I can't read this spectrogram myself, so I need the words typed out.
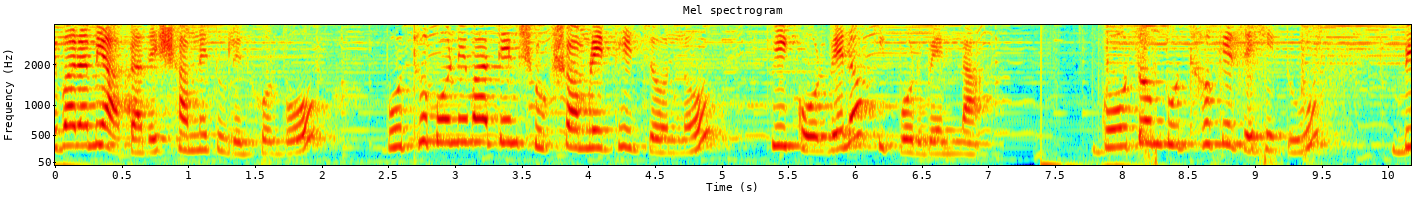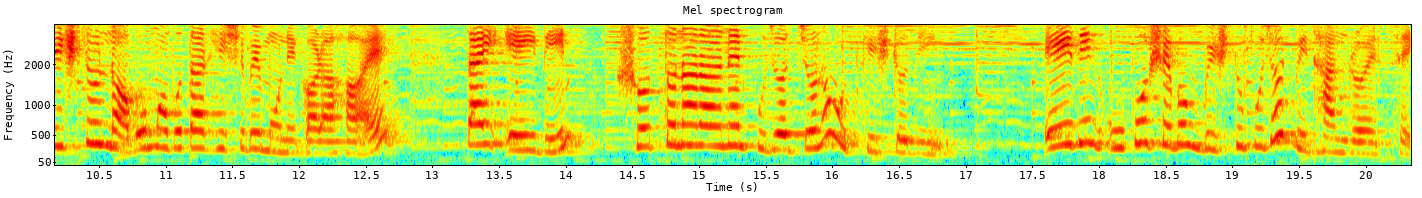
এবার আমি আপনাদের সামনে তুলে ধরব বুদ্ধ পূর্ণিমার দিন সুখ সমৃদ্ধির জন্য কি করবেন ও কি করবেন না। গৌতম বুদ্ধকে যেহেতু বিষ্ণুর নবম অবতার হিসেবে মনে করা হয়, তাই এই দিন সত্যনারায়ণের পুজোর জন্য উৎকৃষ্ট দিন। এই দিন উপোস এবং বিষ্ণু পুজোর বিধান রয়েছে।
